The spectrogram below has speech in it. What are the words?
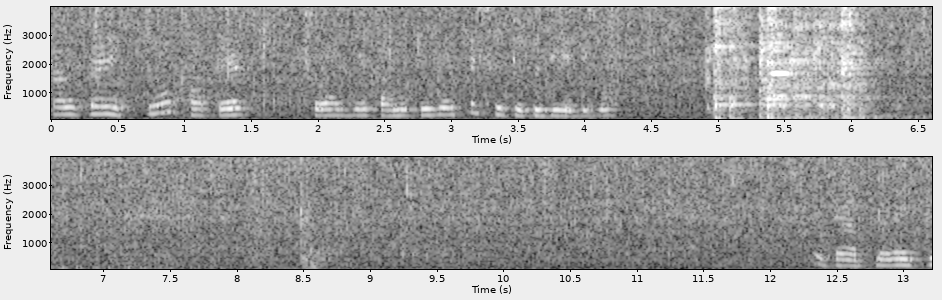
হালকা একটু হাতের ছোঁয়ার যে পানিটুকু আছে, সেটুকু দিয়ে দিব এটা আপনারা একটু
